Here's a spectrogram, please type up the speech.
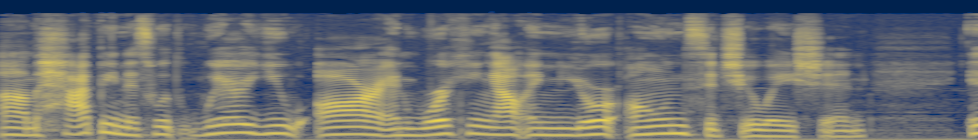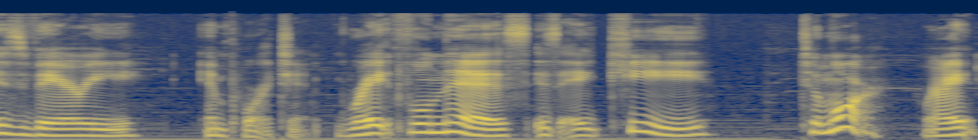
um, happiness with where you are and working out in your own situation is very important. Gratefulness is a key to more, right?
